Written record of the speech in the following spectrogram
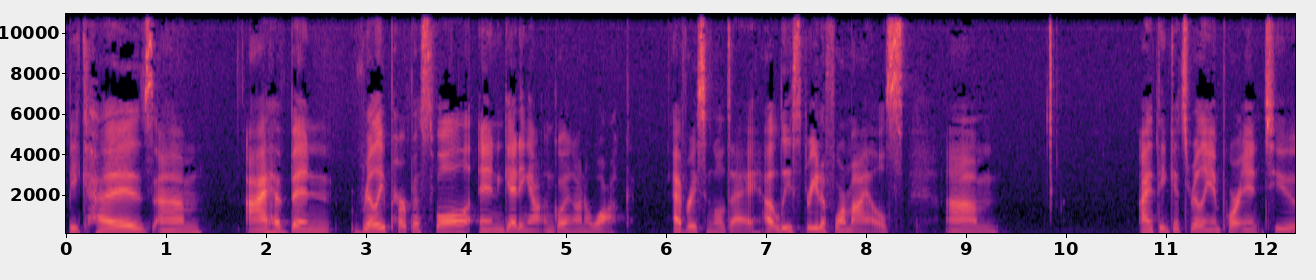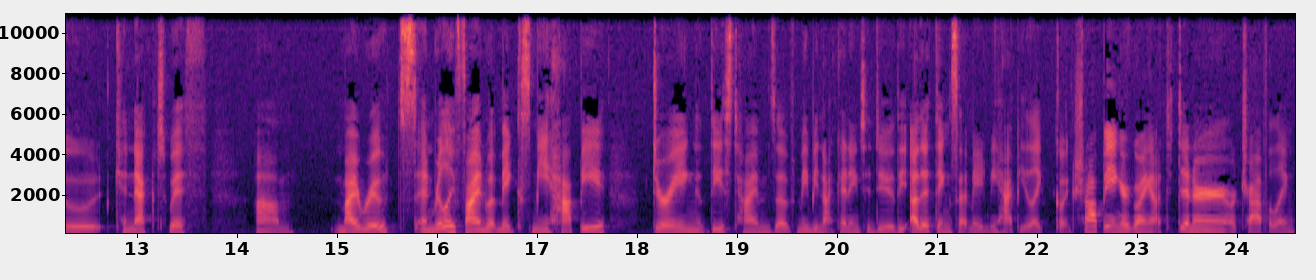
because um, I have been really purposeful in getting out and going on a walk every single day, at least three to four miles. Um, I think it's really important to connect with um, my roots and really find what makes me happy during these times of maybe not getting to do the other things that made me happy, like going shopping or going out to dinner or traveling.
